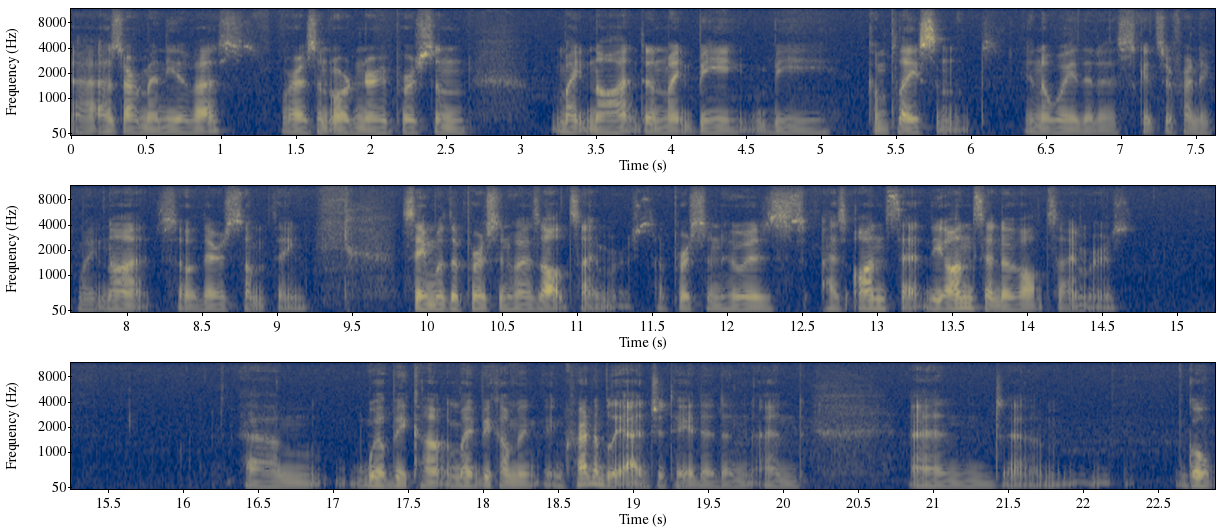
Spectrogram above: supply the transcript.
uh, as are many of us, whereas an ordinary person might not and might be, be complacent in a way that a schizophrenic might not. So there's something. Same with a person who has Alzheimer's. A person who is has onset the onset of Alzheimer's um, will become might become incredibly agitated and and and um, go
